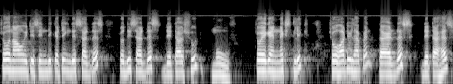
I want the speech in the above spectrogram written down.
so now it is indicating this address. So this address data should move. So again, next click. So what will happen? The address data has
